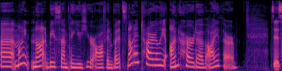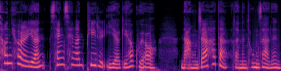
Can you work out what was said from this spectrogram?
uh, might not be something you hear often, but it's not entirely unheard of either. 이제 선혈이란 생생한 피를 이야기하고요. 낭자하다라는 동사는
